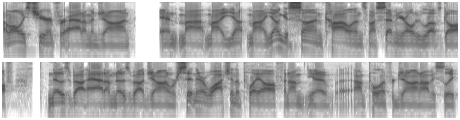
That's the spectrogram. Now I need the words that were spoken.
i'm always cheering for adam and john and my my my youngest son collins my seven year old who loves golf knows about Adam, knows about John. We're sitting there watching the playoff, and I'm, you know, I'm pulling for John, obviously.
